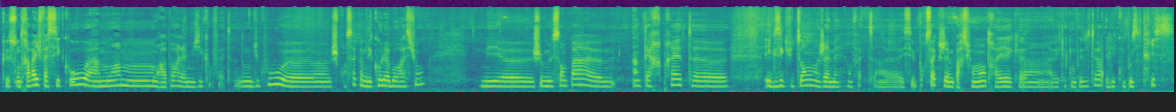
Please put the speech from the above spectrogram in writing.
que son travail fasse écho à moi, mon, mon, rapport à la musique, en fait. Donc du coup, euh, je prends ça comme des collaborations, mais euh, je me sens pas euh, interprète, euh, exécutant jamais, en fait. Et c'est pour ça que j'aime particulièrement travailler avec les compositeurs et les compositrices.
